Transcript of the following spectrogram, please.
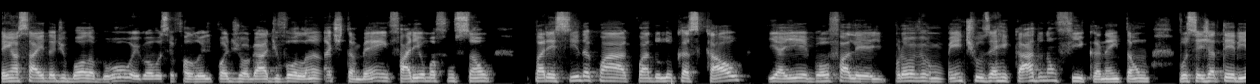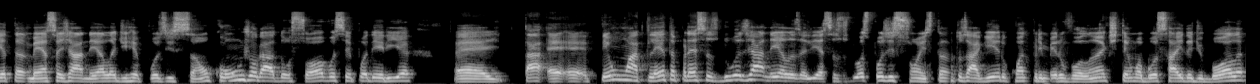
Tem a saída de bola boa, igual você falou, ele pode jogar de volante também, faria uma função parecida com a, com a do Lucas Cal, e aí, igual eu falei, provavelmente o Zé Ricardo não fica, né? Então você já teria também essa janela de reposição. Com um jogador só, você poderia é, tá, é, é, ter um atleta para essas duas janelas ali, essas duas posições, tanto zagueiro quanto primeiro volante, tem uma boa saída de bola.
